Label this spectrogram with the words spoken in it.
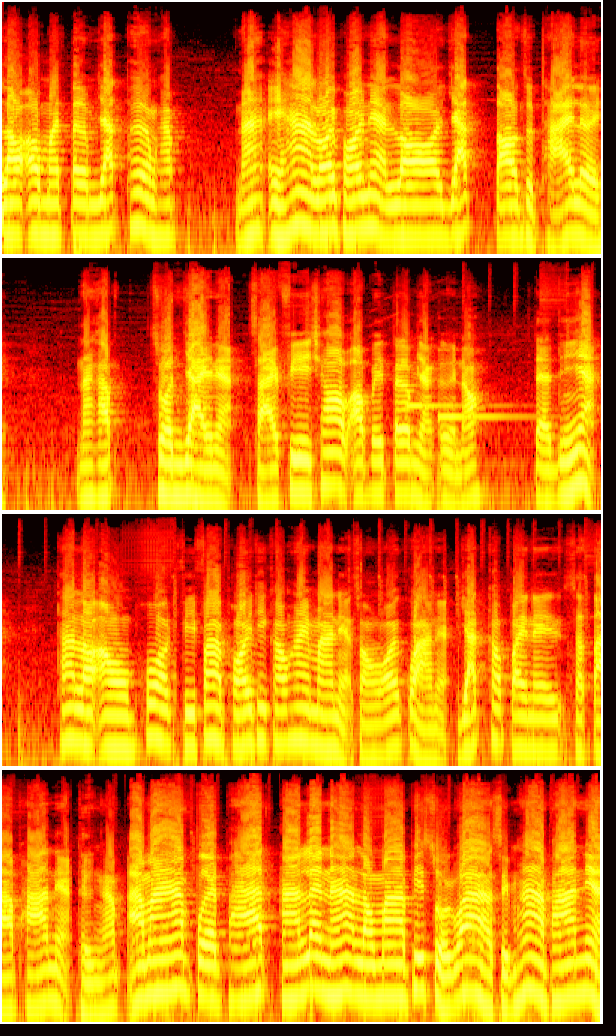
เราเอามาเติมยัดเพิ่มครับ นะ ไอห้าร้อยพอยต์เนี่ย รอยัดตอนสุดท้ายเลยนะครับ ส่วนใหญ่เนี่ย สายฟรีชอบเอาไปเติมอย่างอื่นเนาะ แต่ทีเนี้ย ถ้าเราเอาพวกฟีฟ่าพอยต์ที่เขาให้มาเนี่ย 200 กว่าเนี่ย ยัดเข้าไปในสตาร์พาร์ทเนี่ย ถึงครับเอามาเปิดพาร์ทฮาร์เลนนะฮะ เรามาพิสูจน์ว่า 15 พาร์ทเนี่ย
